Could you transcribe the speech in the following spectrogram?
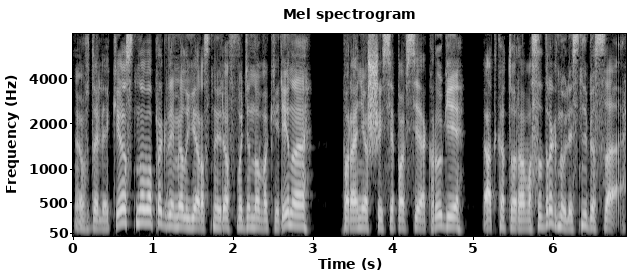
Вдалеке снова прогремел яростный рёв водяного Кирина, пронесшийся по всей округе, от которого содрогнулись небеса.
